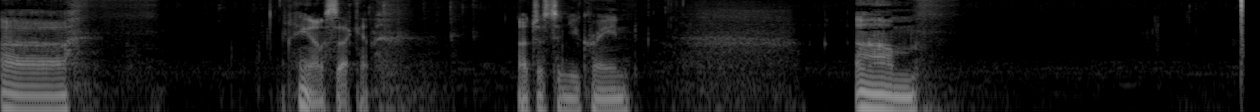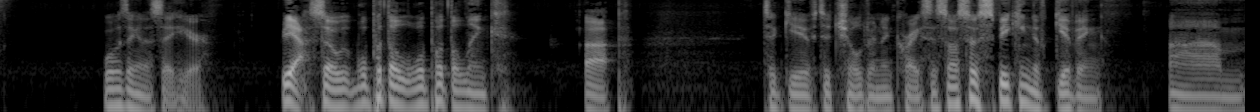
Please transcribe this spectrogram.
Uh, hang on a second. Not just in Ukraine, um what was I going to say here? Yeah, so we'll put the we'll put the link up to give to children in crisis. Also, speaking of giving, um,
